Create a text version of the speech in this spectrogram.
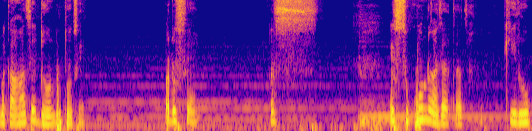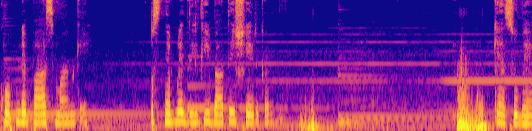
मैं कहाँ से ढूंढूँ तुझे? पर उससे, बस इस सुकून आ जाता था कि रूह को अपने पास मान के उसने अपने दिल की बातें शेयर कर दी। क्या सुबह,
